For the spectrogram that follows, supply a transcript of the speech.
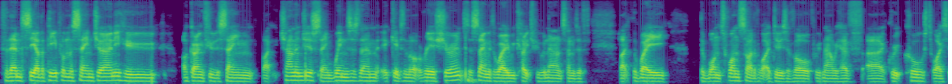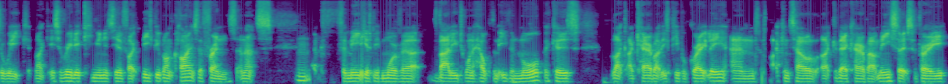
for them to see other people on the same journey who are going through the same like challenges same wins as them it gives them a lot of reassurance. The same with the way we coach people now in terms of like the way the one-to-one side of what I do is evolved. We now we have uh, group calls twice a week. Like it's really a community of like these people aren't clients, they're friends, and that's mm. for me gives me more of a value to want to help them even more because like I care about these people greatly and I can tell like they care about me. So it's a very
